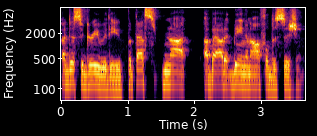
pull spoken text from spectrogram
I disagree with you, but that's not about it being an awful decision.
